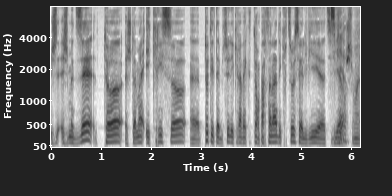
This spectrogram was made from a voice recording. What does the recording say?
je, je me disais, tu as justement écrit ça. Euh, toi, tu es habitué d'écrire avec ton partenaire d'écriture, c'est Olivier euh, Tivierge, ouais.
